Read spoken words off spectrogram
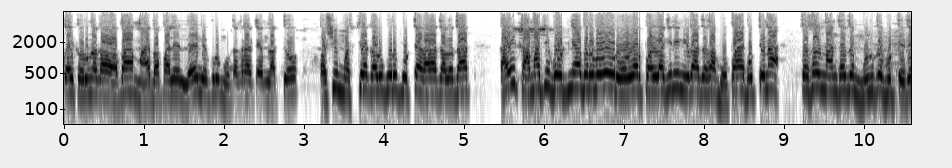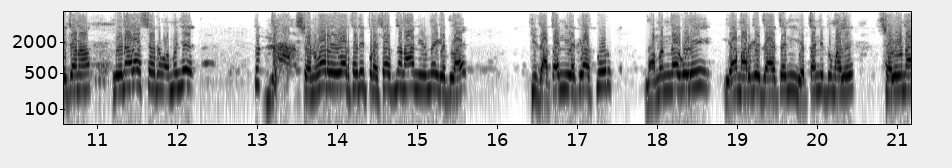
काही करू नका बाबा मायबापाले लय लेकरू मोठा करायला टाइम लागतो. अशी मस्त्या करू करू पुढच्या गाळा चालवतात. काही कामाची गोठण्याबरोबर रोडवर पडला की नाही निरा जसा भोपाळा फुटते ना. तसंच माणसाचं मुंडकं फुटते. त्याच्यानं येणारा म्हणजे शनिवार रविवारसाठी प्रशासनानं हा निर्णय घेतलाय की जाताना एकलासपूर धामणगावगोळी या मार्गे जायचं आणि येताना तुम्हाला सलोना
